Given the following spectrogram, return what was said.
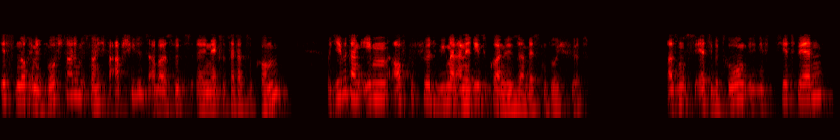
ist noch im Entwurfsstadium, ist noch nicht verabschiedet, aber es wird in nächster Zeit dazu kommen. Und hier wird dann eben aufgeführt, wie man eine Risikoanalyse am besten durchführt. Also muss zuerst die Bedrohung identifiziert werden,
